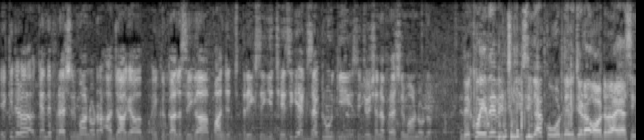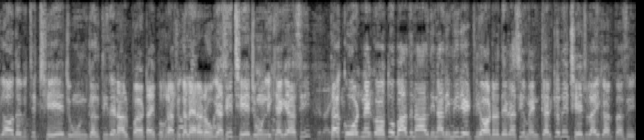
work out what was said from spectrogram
ਇੱਕ ਜਿਹੜਾ ਕਹਿੰਦੇ ਫਰੈਸ਼ ਰਿਮਾਂਡ ਆਰਡਰ ਅੱਜ ਆ ਗਿਆ, ਇੱਕ ਕੱਲ ਸੀਗਾ 5 ਤਰੀਕ ਸੀਗੀ 6 ਸੀਗੀ ਐਗਜ਼ੈਕਟ ਹੁਣ ਕੀ ਸਿਚੁਏਸ਼ਨ ਹੈ ਫਰੈਸ਼ ਰਿਮਾਂਡ ਆਰਡਰ ਦੇਖੋ, ਇਹਦੇ ਵਿੱਚ ਕੀ ਸੀਗਾ ਕੋਰਟ ਦੇ ਵਿੱਚ ਜਿਹੜਾ ਆਰਡਰ ਆਇਆ ਸੀਗਾ, ਉਹਦੇ ਵਿੱਚ 6 ਜੂਨ ਗਲਤੀ ਦੇ ਨਾਲ ਟਾਈਪੋਗ੍ਰਾਫੀਕਲ ਐਰਰ ਹੋ ਗਿਆ ਸੀ 6 ਜੂਨ ਲਿਖਿਆ ਗਿਆ ਸੀ। ਤਾਂ ਕੋਰਟ ਨੇ ਤੋਂ ਬਾਅਦ ਨਾਲ ਦੀ ਨਾਲ ਇਮੀਡੀਏਟਲੀ ਆਰਡਰ ਜਿਹੜਾ ਸੀ ਅਮੈਂਡ ਕਰਕੇ ਉਹਦੇ 6 ਜੁਲਾਈ ਕਰਤਾ ਸੀ।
